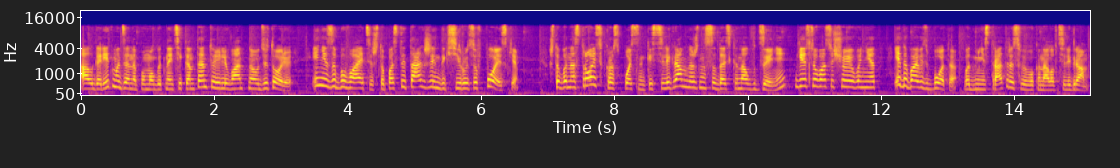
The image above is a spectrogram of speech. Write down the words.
а алгоритмы Дзена помогут найти контенту релевантную аудиторию. И не забывайте, что посты также индексируются в поиске. Чтобы настроить кросспостинг из Telegram, нужно создать канал в Дзене, если у вас еще его нет, и добавить бота в администраторы своего канала в Telegram.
